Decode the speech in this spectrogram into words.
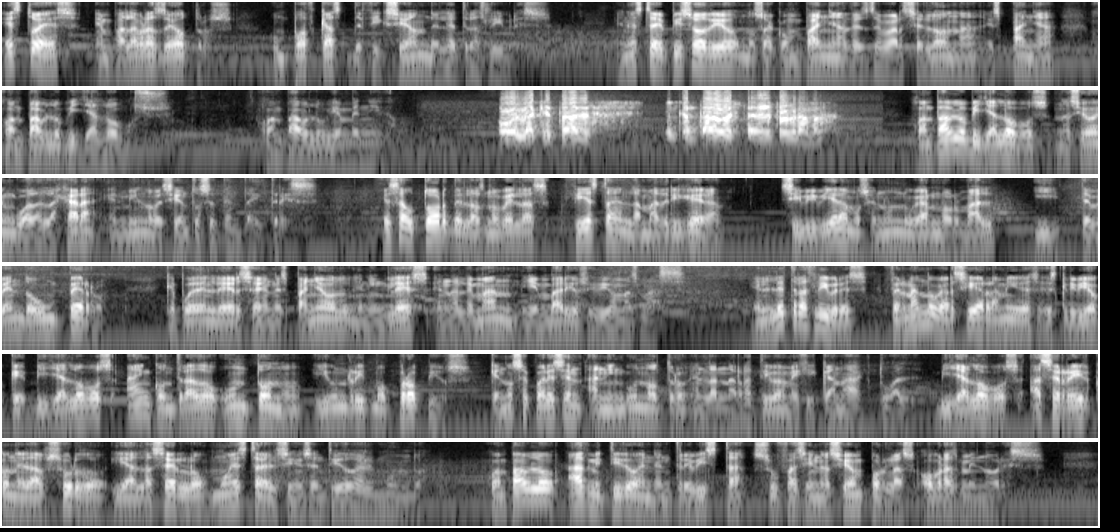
Esto es En Palabras de Otros, un podcast de ficción de letras libres. En este episodio nos acompaña desde Barcelona, España, Juan Pablo Villalobos. Juan Pablo, bienvenido. Hola, ¿qué tal? Encantado de estar en el programa. Juan Pablo Villalobos nació en Guadalajara en 1973. Es autor de las novelas Fiesta en la Madriguera, Si viviéramos en un lugar normal y Te vendo un perro, que pueden leerse en español, en inglés, en alemán y en varios idiomas más. En Letras Libres, Fernando García Ramírez escribió que Villalobos ha encontrado un tono y un ritmo propios que no se parecen a ningún otro en la narrativa mexicana actual. Villalobos hace reír con el absurdo y al hacerlo muestra el sinsentido del mundo. Juan Pablo ha admitido en entrevista su fascinación por las obras menores.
